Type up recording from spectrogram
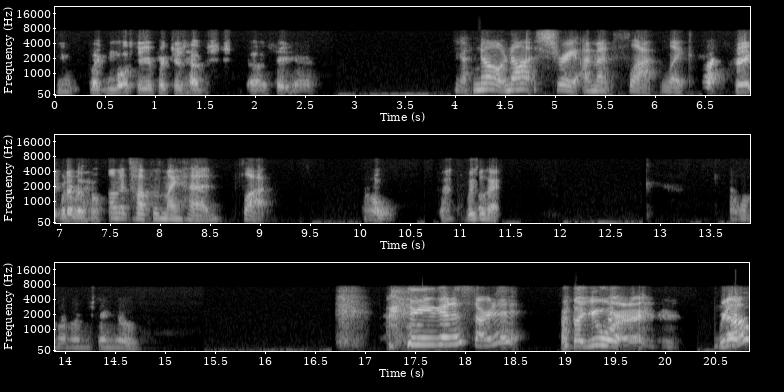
you like most of your pictures have uh, straight hair. Yeah. No, not straight. I meant flat, like Not straight, whatever the hell. on the top of my head. Flat. Oh, that's. Okay. I will never understand girls. Are you gonna start it? I thought you were. We No,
